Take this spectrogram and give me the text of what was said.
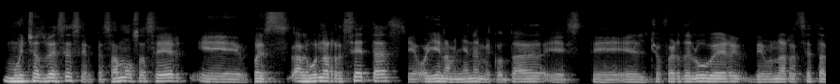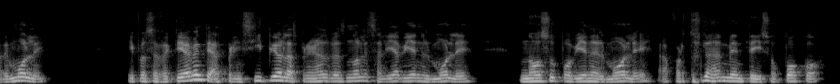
muchas veces empezamos a hacer eh, pues algunas recetas. Eh, hoy en la mañana me contaba este, el chofer del Uber de una receta de mole. Y pues efectivamente al principio, las primeras veces no le salía bien el mole no supo bien el mole, afortunadamente hizo poco,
